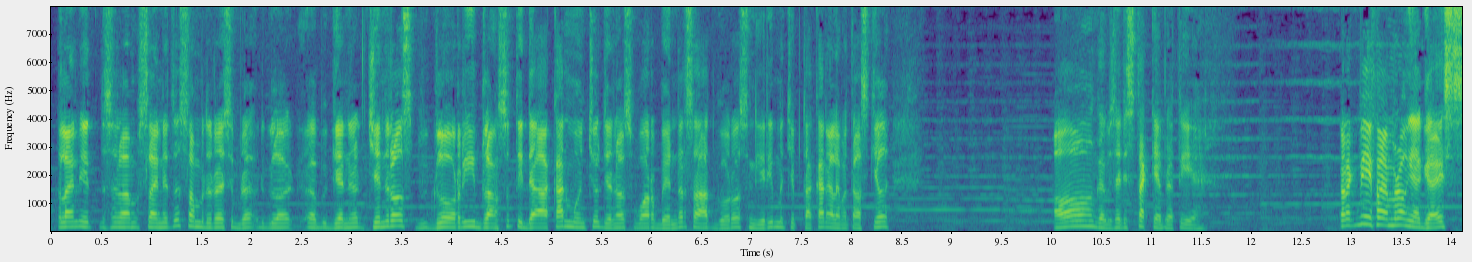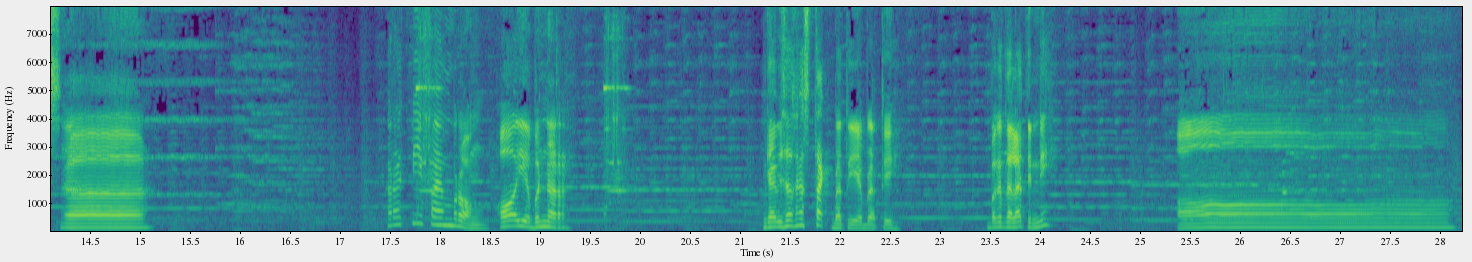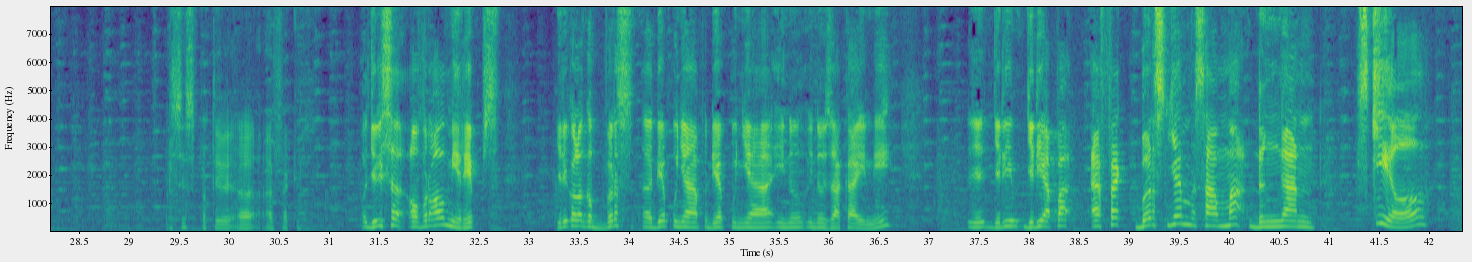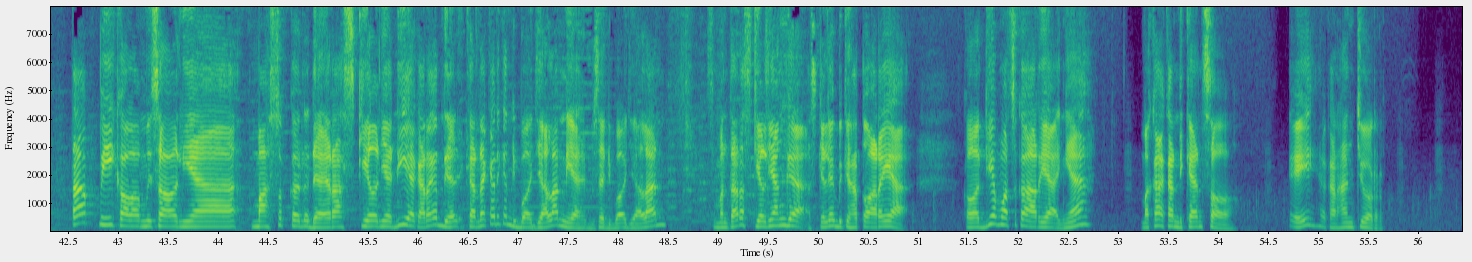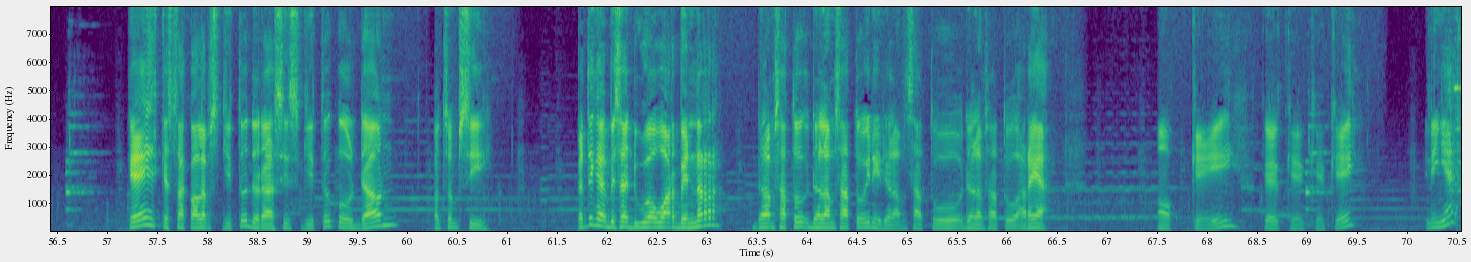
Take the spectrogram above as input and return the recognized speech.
Selain itu, selain, itu selama durasi General's Glory berlangsung tidak akan muncul General's Warbender saat Goro sendiri menciptakan elemental skill. Oh, nggak bisa di stack ya berarti ya. Correct me if I'm wrong ya guys. Eh, correct me if I'm wrong. Oh iya bener. Nggak bisa stack berarti ya berarti. Coba kita lihat ini. Oh persis seperti eh, efek. Oh jadi overall mirip. Jadi kalau ke burst eh, dia punya dia punya Inu, Inuzaka ini. J- Jadi jadi apa? Efek burstnya sama dengan skill. Tapi kalau misalnya masuk ke daerah skillnya dia karena kan karena kan kan dibawa jalan ya bisa dibawa jalan. Sementara skillnya enggak, skillnya bikin satu area. Kalau dia masuk ke areanya maka akan di cancel. Oke, akan hancur. Oke, kita collapse gitu, durasi segitu, cooldown, konsumsi. Berarti nggak bisa dua warbender dalam satu dalam satu ini, dalam satu dalam satu area. Oke, oke, oke, oke, oke. Ininya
